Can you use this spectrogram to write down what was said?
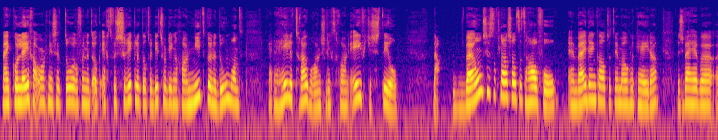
mijn collega-organisatoren vinden het ook echt verschrikkelijk dat we dit soort dingen gewoon niet kunnen doen. Want ja, de hele trouwbranche ligt gewoon eventjes stil bij ons is het glas altijd half vol. En wij denken altijd in mogelijkheden. Dus wij hebben uh,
